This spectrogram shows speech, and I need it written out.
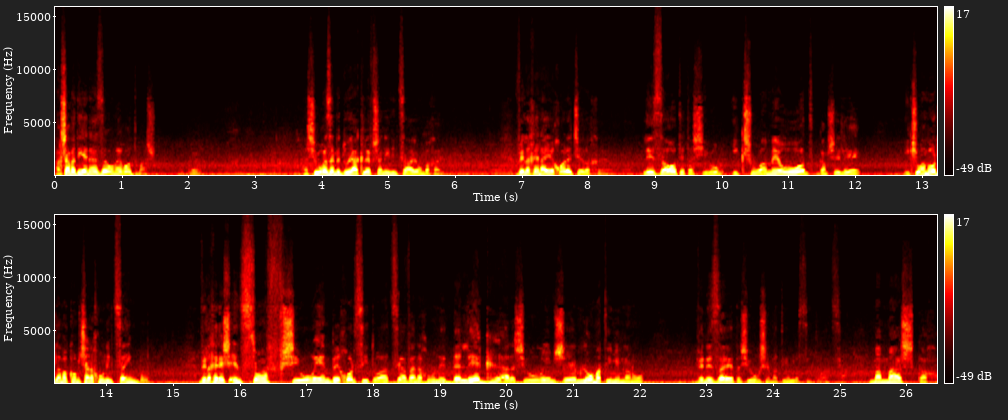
עכשיו ה-DNA הזה אומר עוד משהו. אוקיי? השיעור הזה מדויק לב שאני נמצא היום בחיים. ולכן היכולת שלכם לזהות את השיעור היא קשורה מאוד, גם שלי, היא קשורה מאוד למקום שאנחנו נמצאים בו. ולכן יש אינסוף שיעורים בכל סיטואציה, ואנחנו נדלג על השיעורים שהם לא מתאימים לנו, ונזהה את השיעור שמתאים לסיטואציה. ממש ככה.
